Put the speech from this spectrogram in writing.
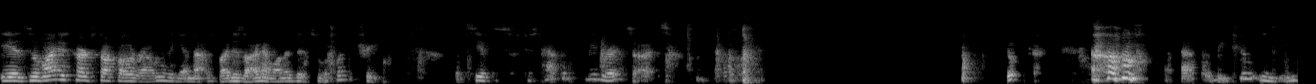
is, so mine is cardstock all around, and again, that was by design, I wanted it to look like a tree. Let's see if this just happens to be the right size. Nope. Um, That would be too easy.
